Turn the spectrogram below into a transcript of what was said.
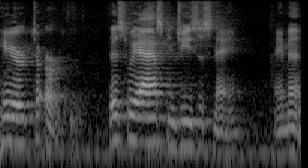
here to earth. This we ask in Jesus' name. Amen.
